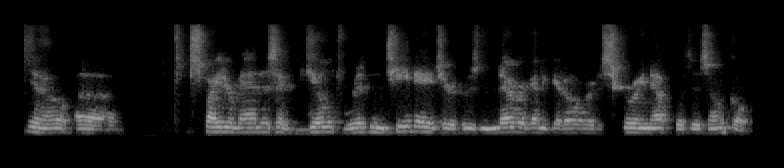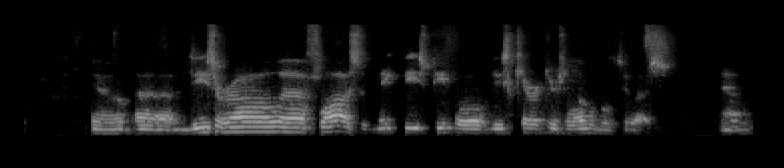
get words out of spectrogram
you know, uh, Spider Man is a guilt ridden teenager who's never going to get over to screwing up with his uncle. You know, uh, these are all uh, flaws that make these people, these characters, lovable to us. You know?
